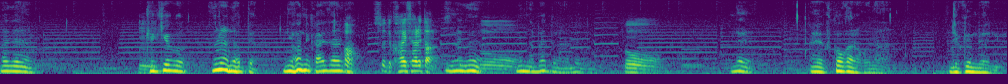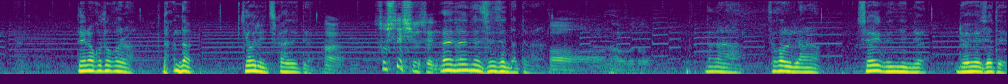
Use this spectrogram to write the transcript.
それで、うん。結局船に乗って日本に帰された。あそれで返されたんですね。うんみんなベッドやなベッドで、えー福岡のこの陸軍病院に。でのことからだんだん距離に近づいて。はい。そして終戦えー全然終戦だったから。ああなるほど。だからそこのあの正義軍人療養所という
